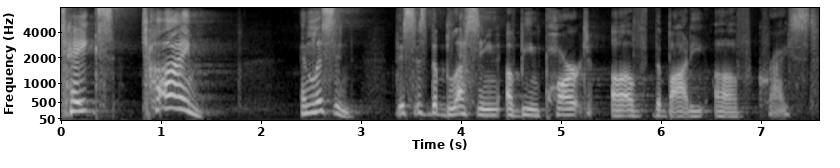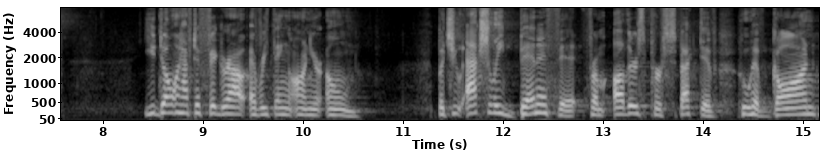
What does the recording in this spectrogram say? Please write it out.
takes time. And listen, this is the blessing of being part of the body of Christ. You don't have to figure out everything on your own but you actually benefit from others' perspective who have gone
